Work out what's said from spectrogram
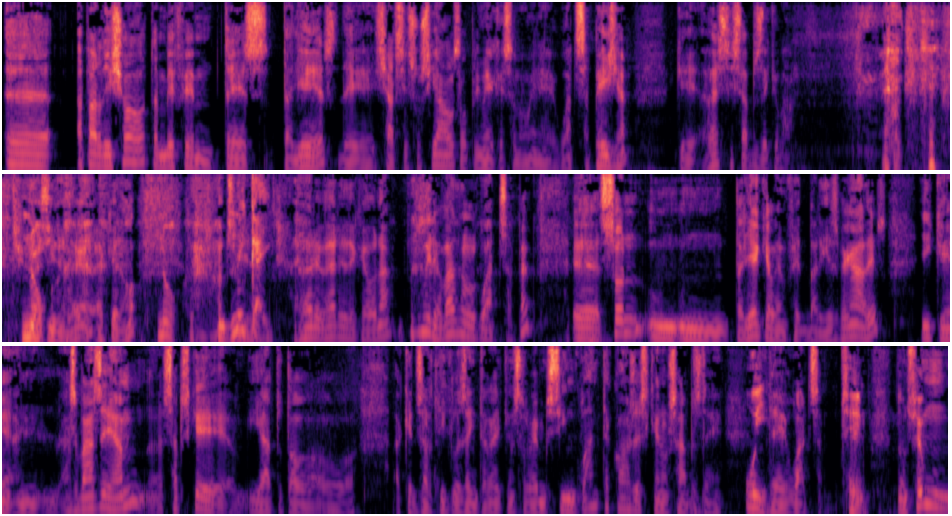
Eh, a part d'això, també fem tres tallers de xarxes socials, el primer que s'anomena WhatsAppeja, que a veure si saps de què va. No. Imagina't, eh? eh? que no? No, doncs mira, caic. A veure, a veure de què va anar. Pues mira, va del WhatsApp. Eh? Eh, són un, un taller que l'hem fet diverses vegades i que en- es basa en... Saps que hi ha tot el, el, aquests articles a internet que ens trobem 50 coses que no saps de, Ui. de WhatsApp. Sí. Eh? Doncs fem un,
